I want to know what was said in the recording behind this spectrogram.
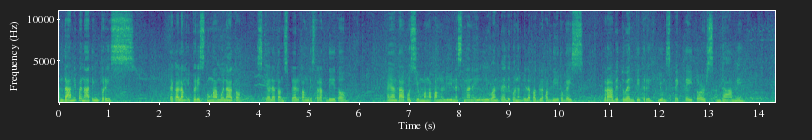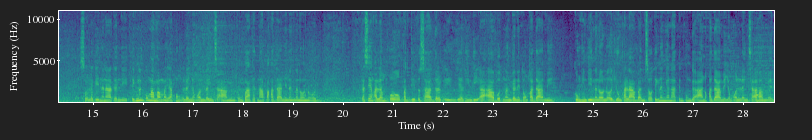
Ang dami pa nating pris. Teka lang, ipris ko nga muna to. Skeleton spell pang distract dito. Ayan, tapos yung mga panglinis na naiiwan, pwede ko nang ilapag-lapag dito guys. Grabe, 23 yung spectators. Ang dami. So, lagay na natin dito. Tignan ko nga mamaya kung ilan yung online sa amin, kung bakit napakadami nang nanonood. Kasi ang alam ko, pag dito sa Dark Angel, hindi aabot ng ganitong kadami kung hindi nanonood yung kalaban. So, tingnan nga natin kung gaano kadami yung online sa amin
